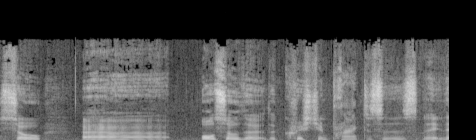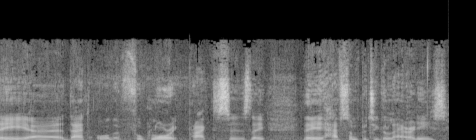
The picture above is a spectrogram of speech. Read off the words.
so. Uh, also, the, the Christian practices, they, they uh, that or the folkloric practices, they, they have some particularities.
